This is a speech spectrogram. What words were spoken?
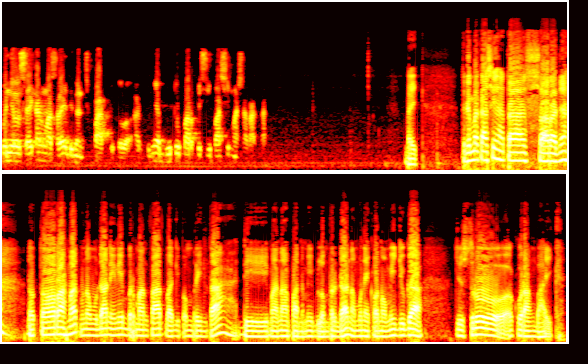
menyelesaikan masalahnya dengan cepat gitu loh. Artinya butuh partisipasi masyarakat. Baik. Terima kasih atas sarannya Dr. Rahmat, mudah-mudahan ini bermanfaat bagi pemerintah di mana pandemi belum reda namun ekonomi juga justru kurang baik.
